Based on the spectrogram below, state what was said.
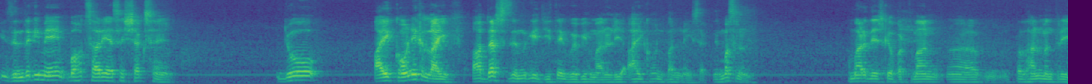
कि ज़िंदगी में बहुत सारे ऐसे शख्स हैं जो आइकॉनिक लाइफ आदर्श ज़िंदगी जीते हुए भी हमारे लिए आइकॉन बन नहीं सकते। मसलन, हमारे देश के वर्तमान प्रधानमंत्री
